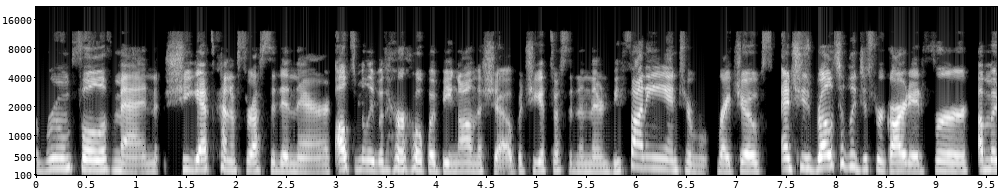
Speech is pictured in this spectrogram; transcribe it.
a room full of men. She gets kind of thrusted in there, ultimately with her hope of being on the show, but she gets thrusted in there to be funny and to write jokes. And she's relatively disregarded for a majority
